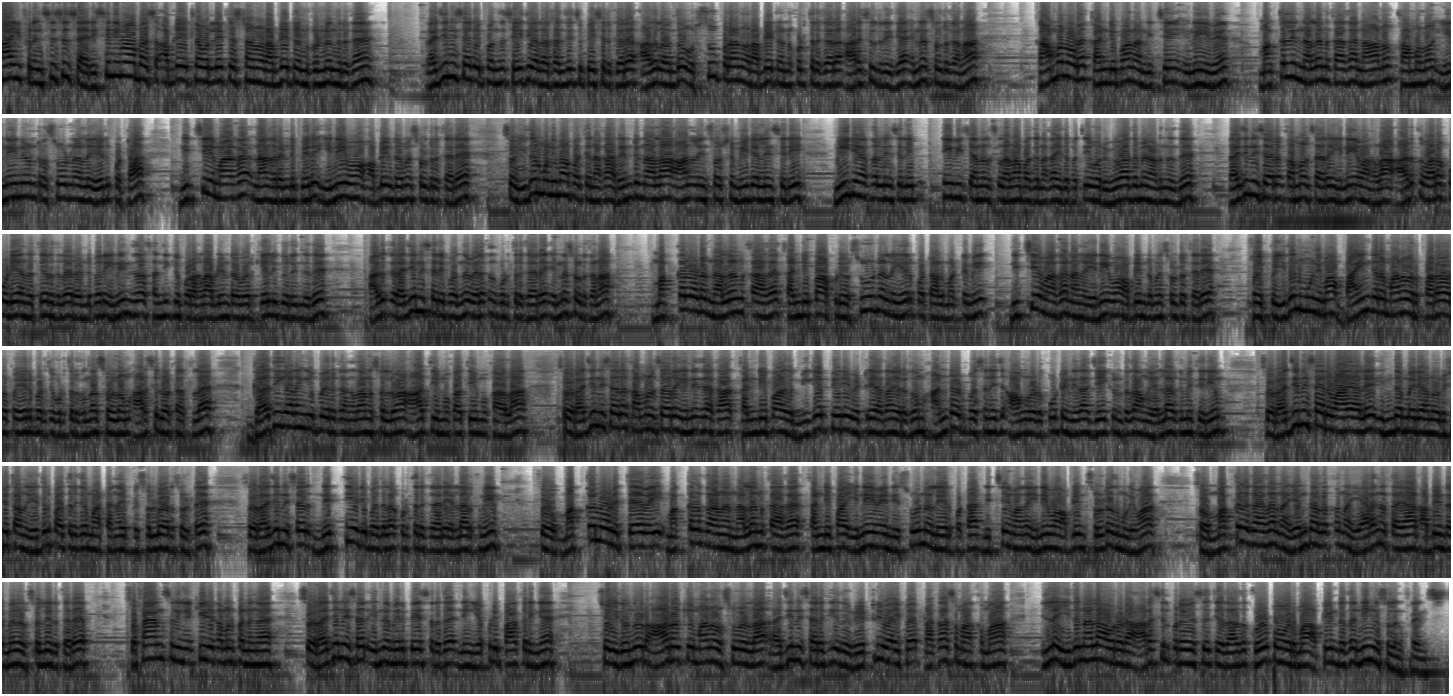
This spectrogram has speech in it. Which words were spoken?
Hi friends இஸ் சாரி cinema buzz அப்டேட்டில் ஒரு லேட்டஸ்டான ஒரு அப்டேட் ஒன்று கொண்டு வந்திருக்கேன். ரஜினி சார் இப்போ வந்து செய்தியாளர் சந்திச்சு பேசியிருக்காரு. அதில் வந்து ஒரு சூப்பரான ஒரு அப்டேட் ஒன்று கொடுத்துருக்காரு. அரசியல் ரீதியாக என்ன சொல்றாங்கன்னா கமலோட கண்டிப்பாக நான் நிச்சயம் இணைவேன். மக்களின் நலனுக்காக நானும் கமலும் இணையணுன்ற சூழ்நிலை ஏற்பட்டால் நிச்சயமாக நாங்கள் ரெண்டு பேரும் இணைவோம் அப்படின்ற மாதிரி சொல்லிருக்காரு. ஸோ இதன் மூலிமா பார்த்தீங்கன்னாக்கா ரெண்டு நாளாக ஆன்லைன் சோஷியல் மீடியாலையும் சரி மீடியாக்கள்லையும் சரி டிவி சேனல்ஸ்லலாம் பார்த்தீங்கன்னாக்கா இதை பற்றி ஒரு விவாதமே நடந்தது. ரஜினி சாரும் கமல் சாரும் இணைவாங்களா? அடுத்து வரக்கூடிய அந்த தேர்தலில் ரெண்டு பேரும் இணைந்து தான் சந்திக்க போறாங்களா அப்படின்ற ஒரு கேள்வி இருந்தது. அதுக்கு ரஜினி சார் இப்போ வந்து விளக்கம் கொடுத்திருக்காரு. என்ன சொல்றேன்னா மக்களோட நலனுக்காக கண்டிப்பா அப்படி ஒரு சூழ்நிலை ஏற்பட்டால் மட்டுமே நிச்சயமாக நாங்க இணைவோம் அப்படின்ற மாதிரி சொல்லிருக்காரு. ஸோ இப்போ இதன் மூலியமா பயங்கரமான ஒரு பரபரப்பை ஏற்படுத்தி கொடுத்துருக்கோம் தான் சொல்லணும். அரசியல் வட்டாரத்தில் கதி கலங்கி போயிருக்காங்க தான் சொல்லுவேன் அதிமுக திமுகலாம். ஸோ ரஜினி சாரும் கமல் சாரும் இணைஞ்சாக்கா கண்டிப்பாக அது மிகப்பெரிய வெற்றியாக தான் இருக்கும். ஹண்ட்ரட் பர்சன்டேஜ் அவங்களோட கூட்டணி தான் ஜெயிக்கின்றது அவங்க எல்லாருக்குமே தெரியும். ஸோ ரஜினி சார் வாயாலே இந்த மாதிரியான ஒரு விஷயத்த அவங்க எதிர்பார்த்திருக்க மாட்டாங்க. இப்படி சொல்லுவாரு சொல்லிட்டு ஸோ ரஜினி சார் நெத்தி அடி பதிலாக கொடுத்திருக்காரு எல்லாருக்குமே. ஸோ மக்களோட தேவை மக்களுக்கான நலனுக்காக கண்டிப்பா இணைய வேண்டிய சூழ்நிலை ஏற்பட்டா நிச்சயமாக இணைவோம் அப்படின்னு சொல்றது மூலியமா ஸோ மக்களுக்காக நான் எந்த அளவுக்கு நான் இறங்க தயார் அப்படின்ற மாதிரி அவர் சொல்லியிருக்காரு. ஸோ ஃபேன்ஸ் நீங்க கீழே கமெண்ட் பண்ணுங்க. ஸோ ரஜினி சார் இந்த மாதிரி பேசுறத நீங்க எப்படி பாக்குறீங்க? ஸோ இது வந்து ஒரு ஆரோக்கியமான ஒரு சூழலா ரஜினி சாருக்கு இது ஒரு வெற்றி வாய்ப்பை பிரகாசமாக்குமா? இல்ல இதனால அவரோட அரசியல் பிரவேசத்துக்கு ஏதாவது குழப்பம் வருமா அப்படின்றத நீங்க சொல்லுங்க ஃப்ரெண்ட்ஸ்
